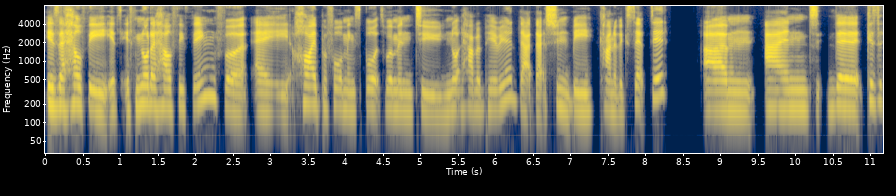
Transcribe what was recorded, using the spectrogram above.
is a healthy it's it's not a healthy thing for a high performing sportswoman to not have a period. That that shouldn't be kind of accepted. Um and the because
